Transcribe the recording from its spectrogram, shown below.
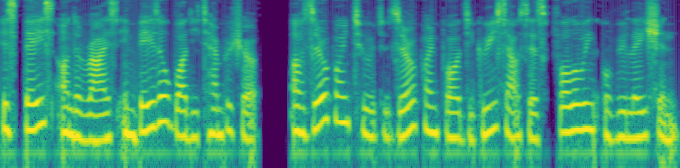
is based on the rise in basal body temperature of 0.2 to 0.4 degrees Celsius following ovulation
